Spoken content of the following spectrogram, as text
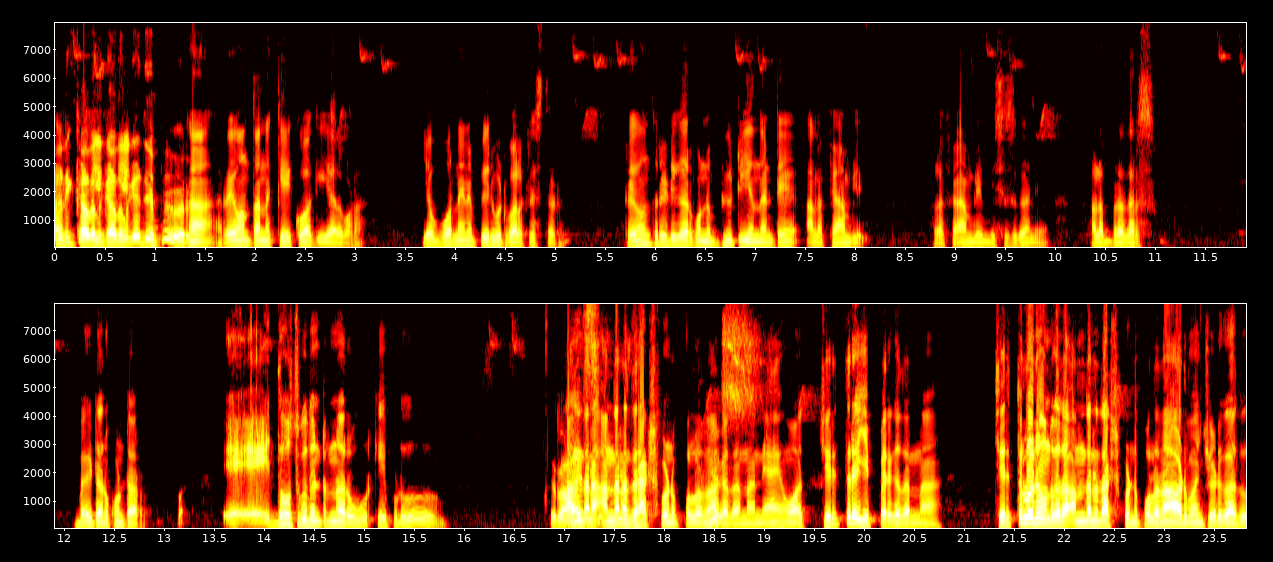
అని కథలు కథలుగా చెప్పేవారు. రేవంత్ అన్న కేక్ వాకి ఇవ్వాలి కూడా. ఎవరినైనా పేరు పెట్టి పలకరిస్తాడు. రేవంత్ రెడ్డి గారికి ఉన్న బ్యూటీ ఏంటంటే వాళ్ళ ఫ్యామిలీ వాళ్ళ ఫ్యామిలీ మిస్సెస్ కానీ వాళ్ళ బ్రదర్స్ బయట అనుకుంటారు. ఏ దోసుకు తింటున్నారు. ఊరికే ఇప్పుడు అందన అందన ద్రాక్ష పండు పుల్లనా కదన్న? న్యాయం ఆ చరిత్రే చెప్పారు కదన్న? చరిత్రలోనే ఉంది కదా అందన ద్రాక్ష పండు పుల్లనా? ఆడు మంచోడు కాదు.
